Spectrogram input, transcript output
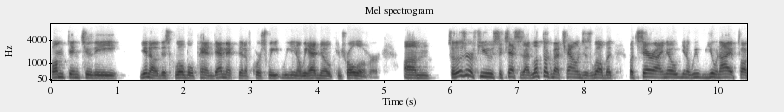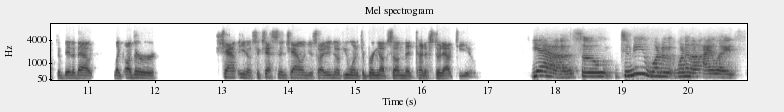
bumped into the you know this global pandemic that of course we, we you know we had no control over. Um, so those are a few successes. I'd love to talk about challenges as well, but but Sarah, I know you know we you and I have talked a bit about like other cha- you know successes and challenges. So I didn't know if you wanted to bring up some that kind of stood out to you. Yeah. So to me, one of one of the highlights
